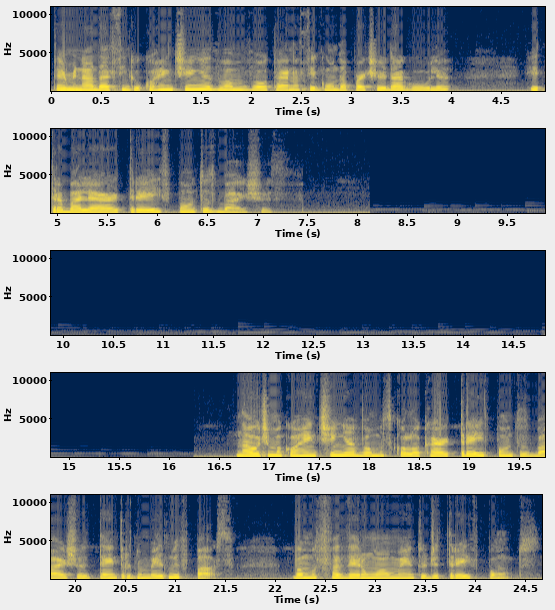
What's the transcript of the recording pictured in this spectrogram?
Terminadas as cinco correntinhas, vamos voltar na segunda a partir da agulha e trabalhar três pontos baixos. Na última correntinha, vamos colocar três pontos baixos dentro do mesmo espaço. Vamos fazer um aumento de três pontos.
